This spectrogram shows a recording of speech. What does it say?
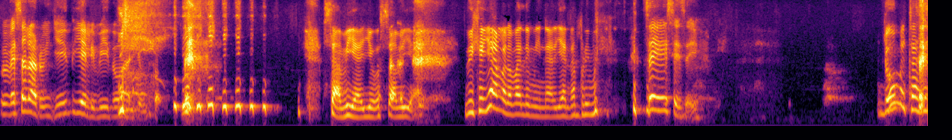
Me besa la Ruijit y elimino a Junko. sabía yo, sabía. Dije, ya me lo va a eliminar ya en la primera. Sí, sí, sí. Yo me caso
